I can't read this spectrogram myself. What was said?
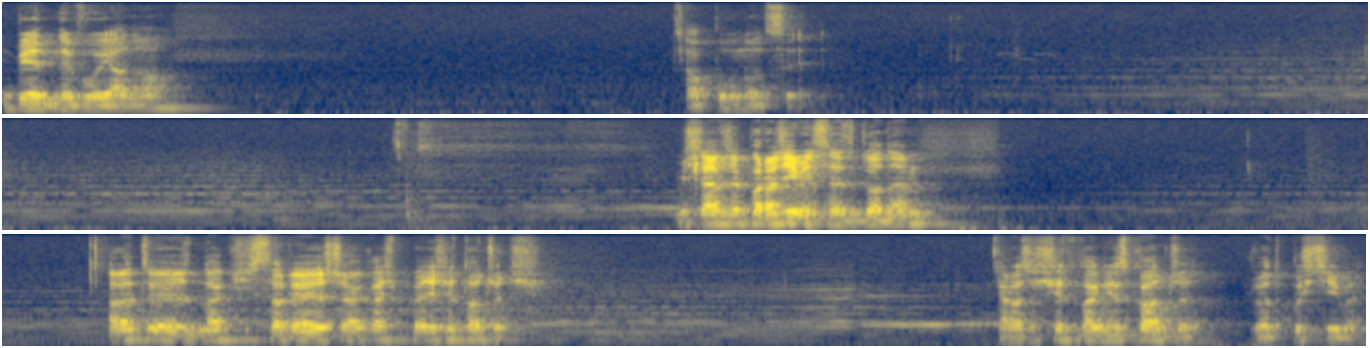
Biedny wuja, no. O północy. Myślałem, że poradzimy sobie z Godem. Ale tu jednak historia jeszcze jakaś będzie się toczyć. Ale się to tak nie skończy, że odpuścimy.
